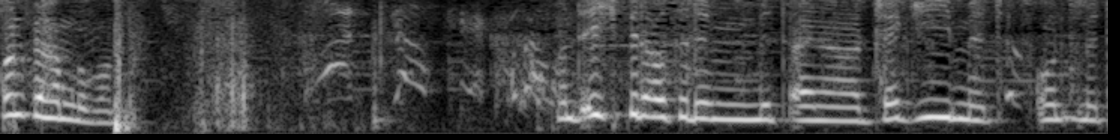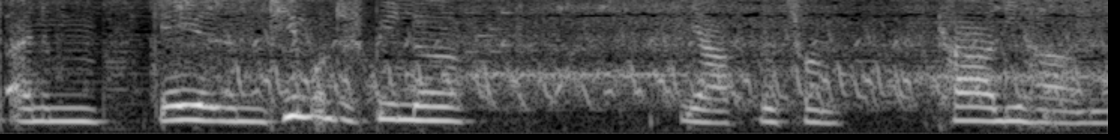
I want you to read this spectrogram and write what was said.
Und wir haben gewonnen. Und ich bin außerdem mit einer Jackie mit und mit einem Gale im Team und ich spiele. Ja, wisst schon. Kali Hali.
